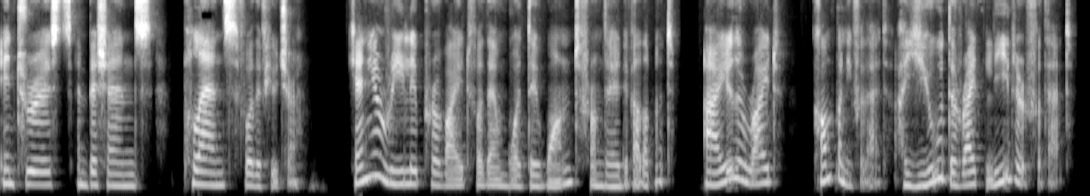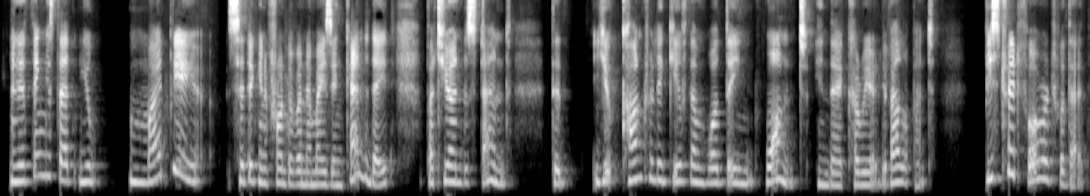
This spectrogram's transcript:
interests, ambitions, plans for the future? Can you really provide for them what they want from their development? Are you the right company for that? Are you the right leader for that? And the thing is that you might be sitting in front of an amazing candidate, but you understand that you can't really give them what they want in their career development. Be straightforward with that.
